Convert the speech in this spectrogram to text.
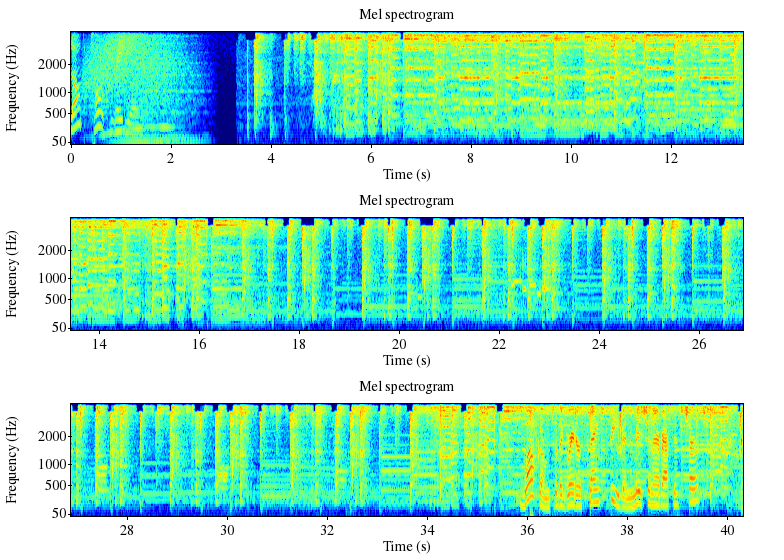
Blog Talk Radio. Welcome to the Greater St. Stephen Missionary Baptist Church,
